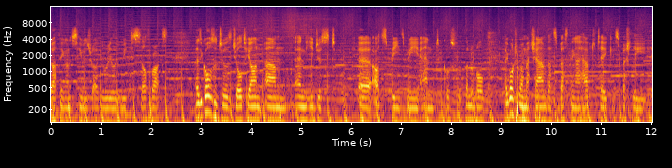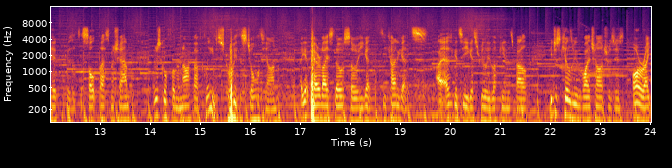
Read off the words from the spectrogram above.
nothing on his team is really really weak to Stealth Rocks. As he goes into his Jolteon, um, and he just uh, outspeeds me and goes for Thunderbolt. I go into my Machamp, that's the best thing I have to take, especially hit because it's Assault Vest Machamp. I just go for the knockoff, clean destroy this Jolteon. I get paralyzed though, so he gets he kind of gets, as you can see, he gets really lucky in this battle. He just kills me with Wild Charge, which is alright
